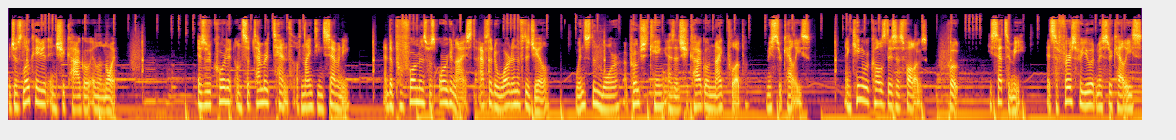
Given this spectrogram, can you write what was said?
which was located in Chicago, Illinois. It was recorded on September 10th of 1970, and the performance was organized after the warden of the jail, Winston Moore, approached King as a Chicago nightclub, Mr. Kelly's. And King recalls this as follows quote, He said to me, It's a first for you at Mr. Kelly's,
